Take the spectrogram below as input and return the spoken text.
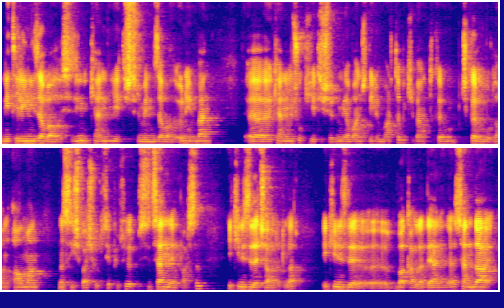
niteliğinize bağlı. Sizin kendi yetiştirmenize bağlı. Örneğin ben e, kendimi çok iyi yetiştirdim. Yabancı dilim var. Tabii ki ben çıkarım, çıkarım buradan. Alman nasıl iş başvurusu yapıyor? Siz, sen de yaparsın. İkinizi de çağırırlar. İkiniz de e, bakarlar, değerlendirirler. Sen daha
